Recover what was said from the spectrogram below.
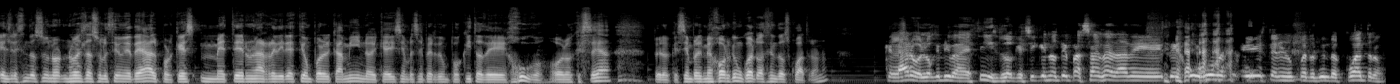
el 301 no es la solución ideal porque es meter una redirección por el camino y que ahí siempre se pierde un poquito de jugo o lo que sea, pero que siempre es mejor que un 404, ¿no? Claro, es lo que te iba a decir. Lo que sí que no te pasa nada de, jugo es tener un 404.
